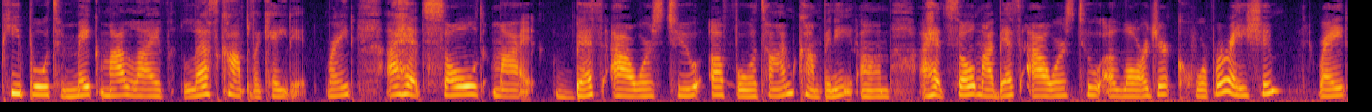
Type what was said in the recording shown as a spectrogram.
people to make my life less complicated, right? I had sold my best hours to a full time company. Um, I had sold my best hours to a larger corporation, right?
